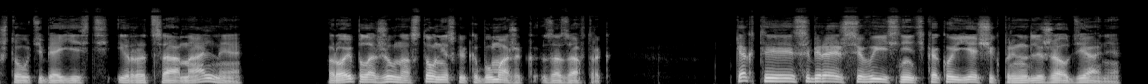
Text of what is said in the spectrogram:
что у тебя есть иррациональные? Рой положил на стол несколько бумажек за завтрак. Как ты собираешься выяснить, какой ящик принадлежал Диане?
